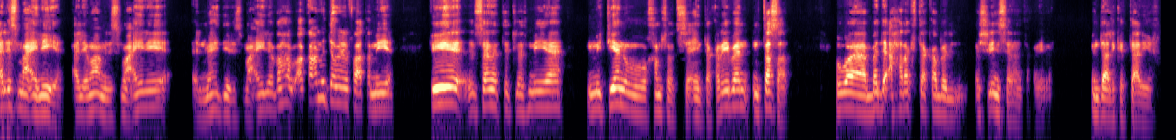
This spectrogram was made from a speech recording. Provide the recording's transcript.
الإسماعيلية الإمام الإسماعيلي المهدي الإسماعيلي ظهر وأقام الدولة الفاطمية في سنة 300 295 تقريبا انتصر. هو بدأ حركته قبل 20 سنة تقريبا من ذلك التاريخ.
